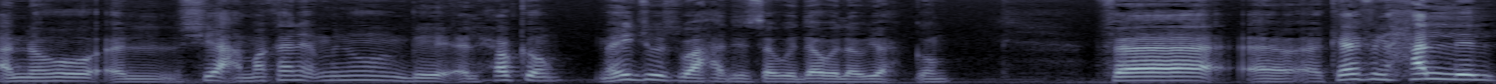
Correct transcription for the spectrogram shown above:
أنه الشيعة ما كانوا يؤمنون بالحكم، ما يجوز واحد يسوي دولة ويحكم. فكيف نحلل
